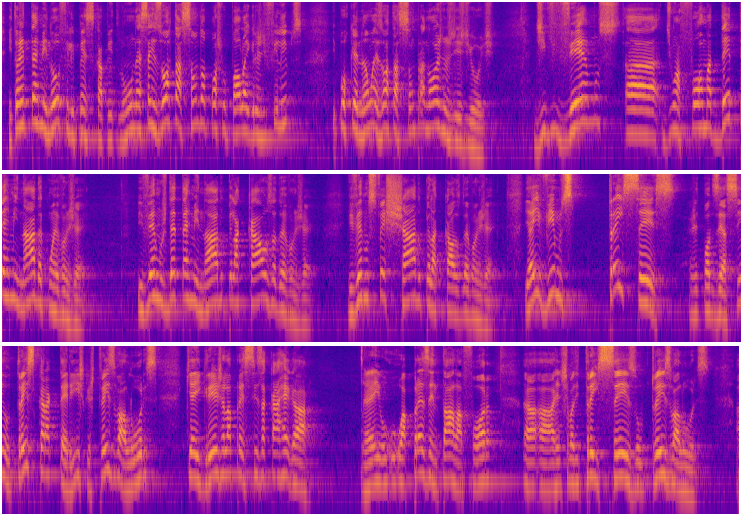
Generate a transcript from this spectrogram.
Então a gente terminou Filipenses capítulo 1 nessa exortação do apóstolo Paulo à igreja de Filipos, e por que não a exortação para nós nos dias de hoje? De vivermos ah, de uma forma determinada com o Evangelho. Vivermos determinado pela causa do Evangelho. Vivermos fechado pela causa do Evangelho. E aí vimos três Cs, a gente pode dizer assim, ou três características, três valores que a igreja ela precisa carregar. É, e o, o, apresentar lá fora, a, a, gente chama de três Cs ou três valores.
